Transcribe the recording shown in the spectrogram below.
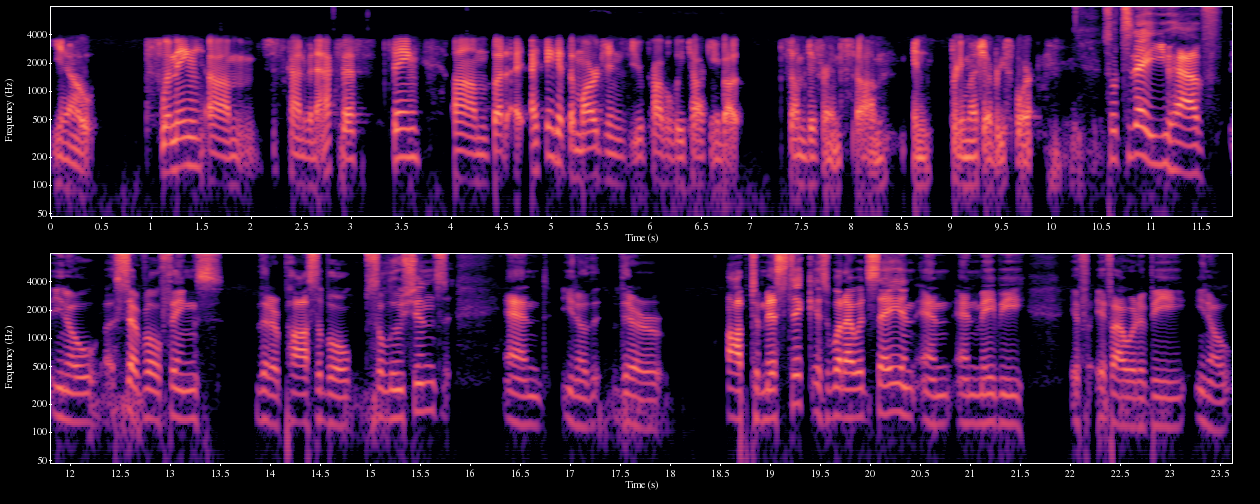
you know swimming. Um, it's just kind of an access thing. Um, but I, I think at the margins, you're probably talking about some difference um, in pretty much every sport. So today you have you know several things that are possible solutions and you know they're optimistic is what I would say, and and and maybe if if I were to be you know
